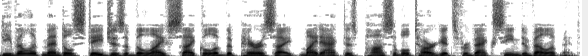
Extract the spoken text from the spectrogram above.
Developmental stages of the life cycle of the parasite might act as possible targets for vaccine development.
